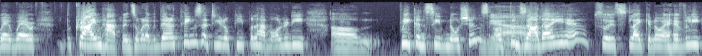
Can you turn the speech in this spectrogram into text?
where where crime happens or whatever. There are things that you know people have already. Um, preconceived notions yeah. or could zyada hi. So it's like, you know, a heavily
